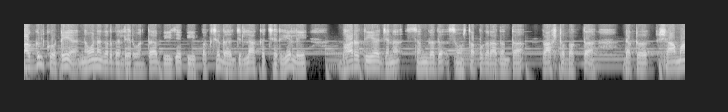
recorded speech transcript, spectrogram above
ಬಾಗಲಕೋಟೆಯ ನವನಗರದಲ್ಲಿರುವಂತಹ ಬಿಜೆಪಿ ಪಕ್ಷದ ಜಿಲ್ಲಾ ಕಚೇರಿಯಲ್ಲಿ ಭಾರತೀಯ ಜನ ಸಂಘದ ಸಂಸ್ಥಾಪಕರಾದಂಥ ರಾಷ್ಟ್ರಭಕ್ತ ಡಾಕ್ಟರ್ ಶ್ಯಾಮಾ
